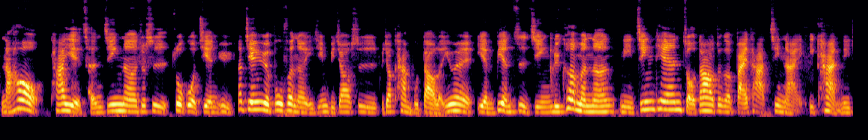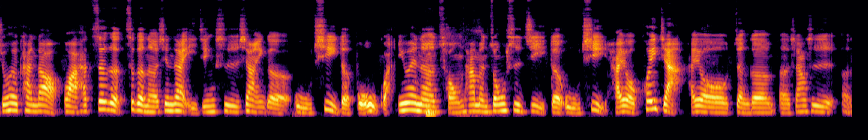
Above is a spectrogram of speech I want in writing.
然后他也曾经呢就是做过监狱，那监狱的部分呢已经比较是比较看不到了，因为演变至今，旅客们呢你。你今天走到这个白塔进来一看，你就会看到哇，它这个这个呢，现在已经是像一个武器的博物馆，因为呢，从他们中世纪的武器，还有盔甲，还有整个呃像是呃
